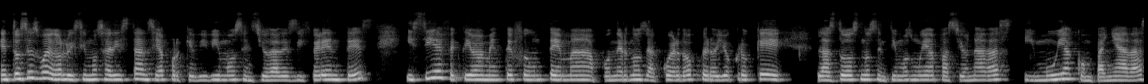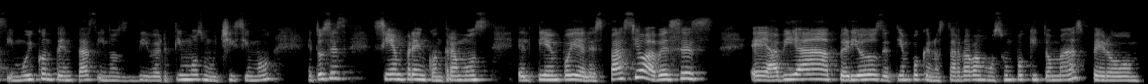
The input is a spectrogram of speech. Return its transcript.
Entonces, bueno, lo hicimos a distancia porque vivimos en ciudades diferentes y sí, efectivamente fue un tema ponernos de acuerdo, pero yo creo que las dos nos sentimos muy apasionadas y muy acompañadas y muy contentas y nos divertimos muchísimo. Entonces, siempre encontramos el tiempo y el espacio. A veces eh, había periodos de tiempo que nos tardábamos un poquito más, pero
